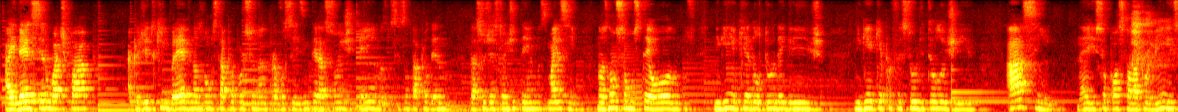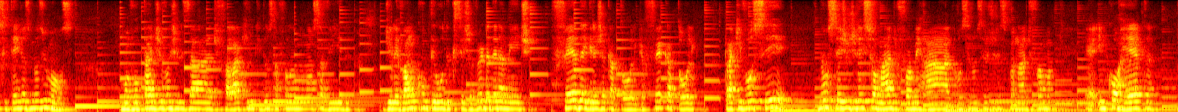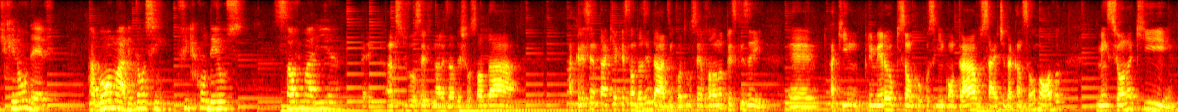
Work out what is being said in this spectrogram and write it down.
A ideia é ser um bate-papo. Acredito que em breve nós vamos estar proporcionando para vocês interações de temas, vocês vão estar podendo dar sugestões de temas. Mas assim, nós não somos teólogos, ninguém aqui é doutor da igreja, ninguém aqui é professor de teologia. Ah, sim, né? Isso eu posso falar por mim, isso se estende aos meus irmãos. Uma vontade de evangelizar, de falar aquilo que Deus está falando na nossa vida, de levar um conteúdo que seja verdadeiramente fé da Igreja Católica, fé católica, para que você não seja direcionado de forma errada, você não seja direcionado de forma é, incorreta, de que não deve. Tá bom, amado? Então, assim, fique com Deus. Salve Maria. Peraí, antes de você finalizar, deixa eu só dar acrescentar aqui a questão das idades. Enquanto você ia falando, eu pesquisei. É, aqui, primeira opção que eu consegui encontrar, o site da Canção Nova, menciona que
